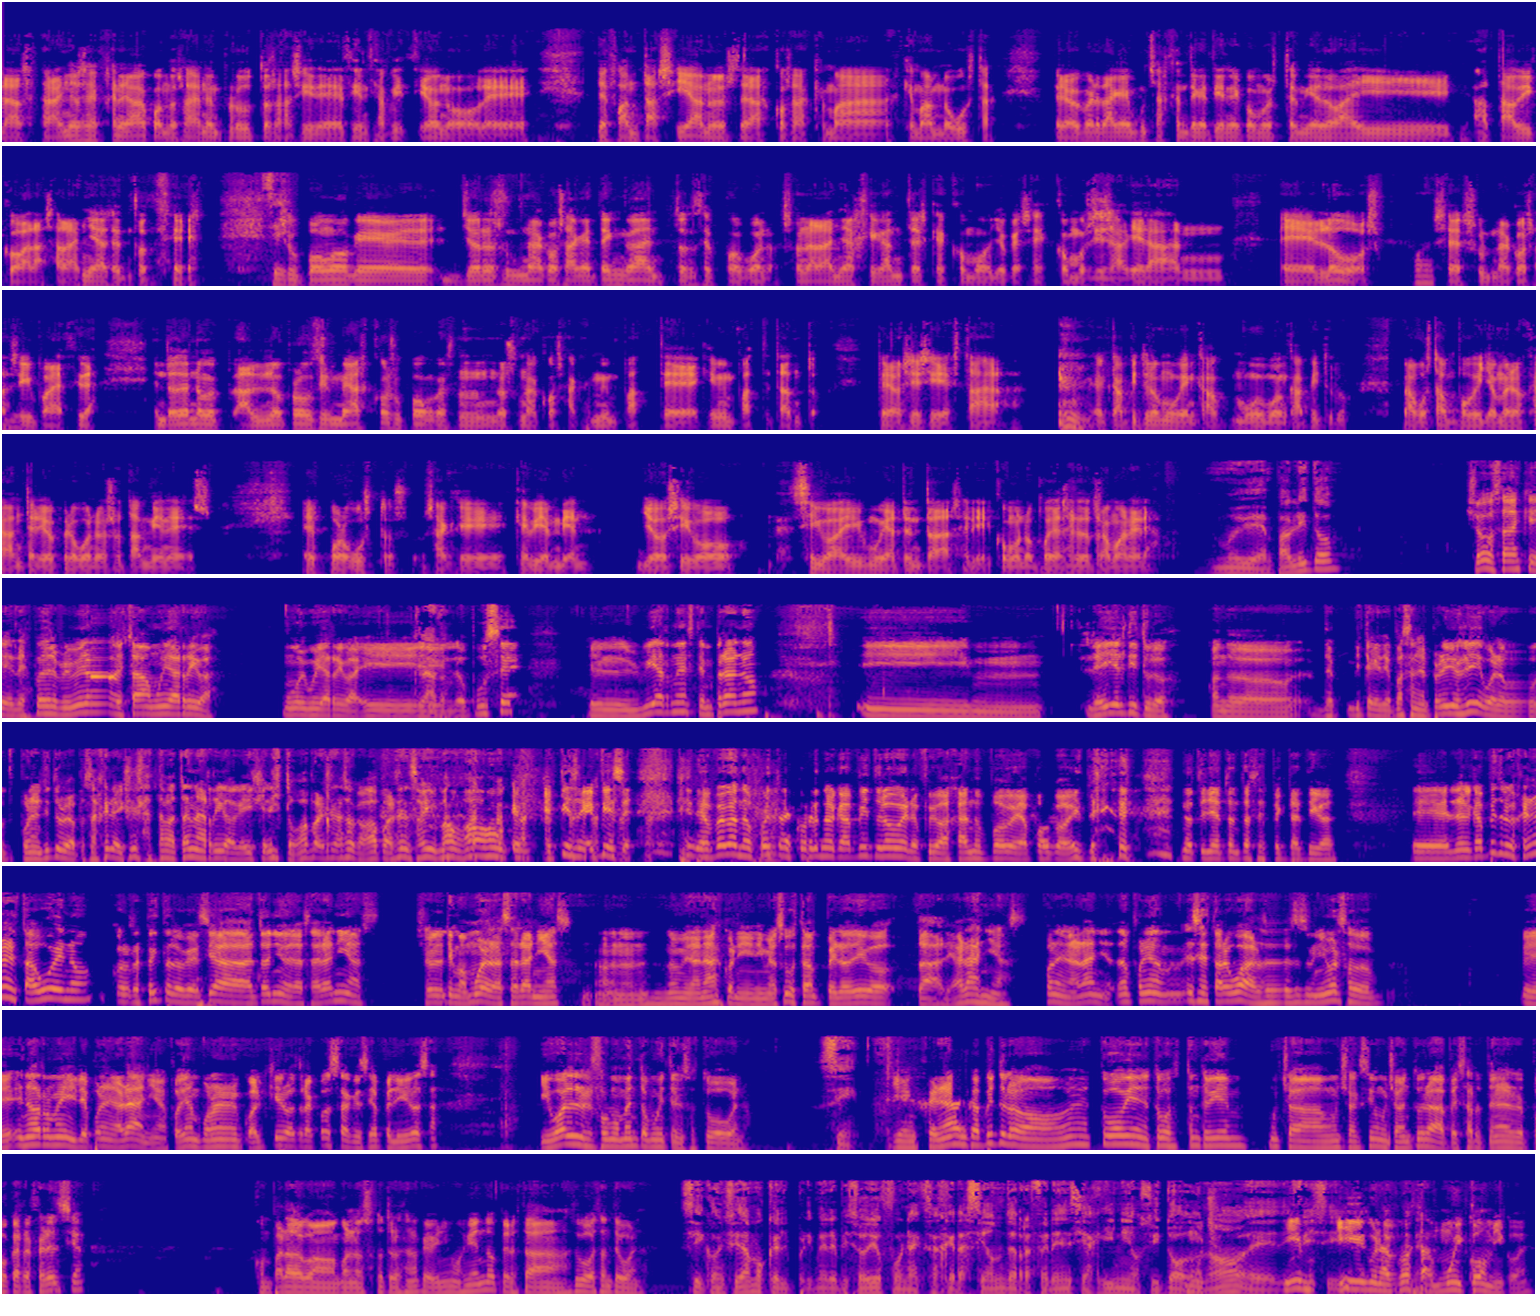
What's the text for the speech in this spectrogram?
las arañas en general, cuando salen en productos así de ciencia ficción o de, de fantasía, no es de las cosas que más, que más me gustan. Pero es verdad que hay mucha gente que tiene como este miedo ahí atávico a las arañas, entonces Sí. Supongo que yo no es una cosa que tenga, entonces, pues bueno, son arañas gigantes que es como, yo qué sé, como si salieran eh, lobos. Pues es una cosa así parecida. Entonces, no me- al no producirme asco, supongo que es un- no es una cosa que me impacte, que me impacte tanto. Pero sí, sí, está el capítulo muy bien, muy buen capítulo. Me ha gustado un poquillo menos que el anterior, pero bueno, eso también es, es por gustos. O sea que, que bien, bien. Yo sigo, sigo ahí muy atento a la serie, como no podía ser de otra manera. Muy bien, Pablito. Yo, sabes que después del primero estaba muy arriba, muy, muy arriba. Y Claro. lo puse el viernes temprano y mm, leí el título. Cuando de- viste que te pasan el previously, bueno, pone el título de la pasajera y yo ya estaba tan arriba que dije, listo, va a aparecer la soca, va a aparecer Sabine, vamos, vamos, que, que empiece, que empiece. Y después cuando fue transcurriendo el capítulo, bueno, fui bajando un poco y a poco, viste, no tenía tantas expectativas. Eh, el capítulo en general está bueno, con respecto a lo que decía Antonio de las arañas, yo le tengo amor a las arañas, no, no, no me dan asco ni, ni me asustan, pero digo, dale, arañas, ponen arañas, no, ponían, es Star Wars, es un universo eh, enorme y le ponen arañas, podían poner cualquier otra cosa que sea peligrosa. Igual fue un momento muy tenso, estuvo bueno. Sí. Y en general el capítulo eh, estuvo bien, estuvo bastante bien, mucha, mucha acción, mucha aventura, a pesar de tener poca referencia, comparado con, con los otros ¿no? que venimos viendo, pero está, estuvo bastante bueno. Sí, coincidamos que el primer episodio fue una exageración de referencias, guiños y todo, Mucho. ¿no? Eh, Y, y una cosa muy cómico, ¿eh?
